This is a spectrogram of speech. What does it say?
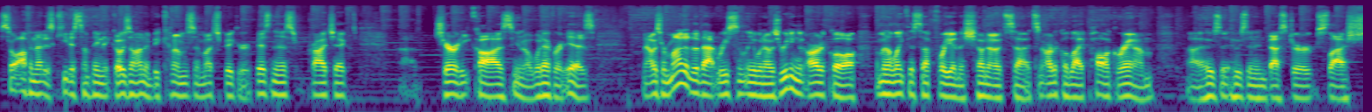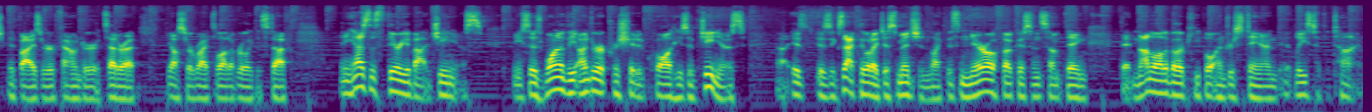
So often that is key to something that goes on and becomes a much bigger business, project, uh, charity cause, you know, whatever it is. And I was reminded of that recently when I was reading an article. I'm going to link this up for you in the show notes. Uh, it's an article by Paul Graham, uh, who's, a, who's an investor slash advisor, founder, etc. He also writes a lot of really good stuff. And he has this theory about genius. And he says one of the underappreciated qualities of genius uh, is, is exactly what I just mentioned, like this narrow focus in something that not a lot of other people understand, at least at the time.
